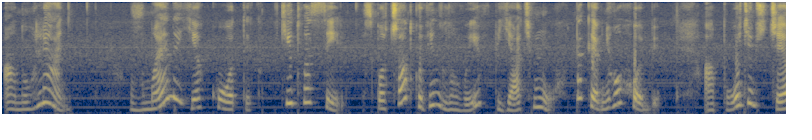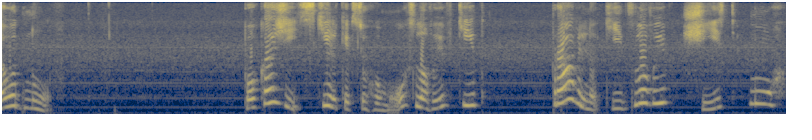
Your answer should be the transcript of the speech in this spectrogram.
Ану глянь. В мене є котик, кіт Василь. Спочатку він зловив 5 мух. Таке в нього хобі. А потім ще одну. Покажіть, скільки всього мух зловив кіт. Правильно, кіт зловив 6 мух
